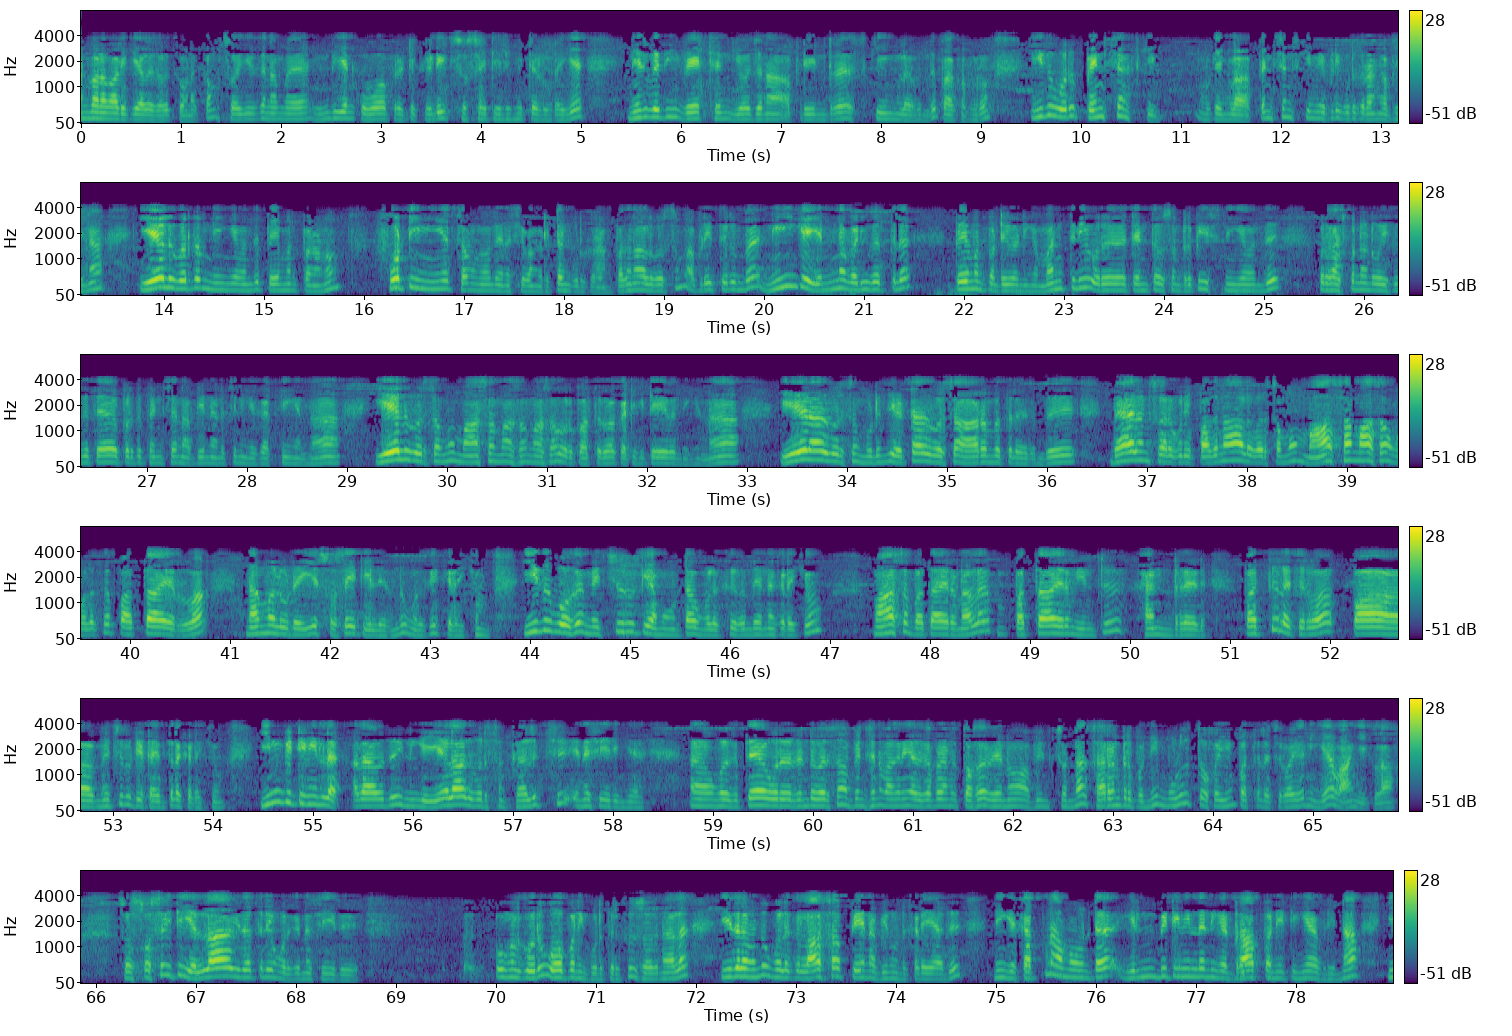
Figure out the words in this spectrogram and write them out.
அன்பான வாடிக்கையாளர்களுக்கு வணக்கம். ஸோ இது நம்ம Indian cooperative credit society limited உடைய நிர்வதி வேட்டன் யோஜனா அப்படின்ற ஸ்கீமில் வந்து பார்க்க போகிறோம் இது ஒரு பென்ஷன் ஸ்கீம். ஓகேங்களா பென்ஷன் ஸ்கீம் எப்படி கொடுக்குறாங்க அப்படின்னா ஏழு வருடம் நீங்கள் வந்து பேமெண்ட் பண்ணணும். ஃபோர்டீன் இயர்ஸ் அவங்க வந்து என்ன செய்வாங்க? ரிட்டர்ன் கொடுக்குறாங்க. பதினாலு வருஷம் அப்படி திரும்ப நீங்கள் என்ன வடிவத்தில் பேமெண்ட் பண்ணுறீங்க நீங்கள் மந்த்லி ஒரு டென் தௌசண்ட் ருபீஸ் நீங்கள் வந்து ஒரு ஹஸ்பண்ட் அண்ட் ஒய்ஃபுக்கு தேவைப்படுது பென்ஷன் அப்படின்னு நினச்சி நீங்கள் கட்டினீங்கன்னா ஏழு வருஷமும் மாதம் மாதம் மாதம் ஒரு பத்து ரூபா கட்டிக்கிட்டே வந்தீங்கன்னா ஏழாவது வருஷம் முடிஞ்சு எட்டாவது வருஷம் ஆரம்பத்தில் இருந்து பேலன்ஸ் வரக்கூடிய பதினாலு வருஷமும் மாதம் மாதம் உங்களுக்கு பத்தாயிரம் ரூபா நம்மளுடைய சொசைட்டியிலிருந்து உங்களுக்கு கிடைக்கும். இது போக மெச்சூரிட்டி அமௌண்ட்டாக உங்களுக்கு வந்து என்ன கிடைக்கும்? மாதம் பத்தாயிரம்னால பத்தாயிரம் இன்ட்டு ஹண்ட்ரட் பத்து லட்ச ரூபா மெச்சூரிட்டி டைம்ல கிடைக்கும். இன்பிட்வீன்ல அதாவது நீங்க ஏழாவது வருஷம் கழிச்சு என்ன செய்கிறீங்க உங்களுக்கு தேவை ஒரு ரெண்டு வருஷம் பென்ஷன் வாங்குறீங்க அதுக்கப்புறம் எனக்கு தொகை வேணும் அப்படின்னு சொன்னா சரண்டர் பண்ணி முழு தொகையும் பத்து லட்ச ரூபாயை நீங்க வாங்கிக்கலாம். ஸோ சொசைட்டி எல்லா விதத்திலையும் உங்களுக்கு என்ன செய்யுது? உங்களுக்கு ஒரு ஓபனிங் கொடுத்துருக்கு. ஸோ அதனால இதுல வந்து உங்களுக்கு லாஸ் ஆஃப் பெயின் அப்படின்னு ஒன்று கிடையாது. நீங்க கட்டின அமௌண்ட்டை இன் பிட்வீன்ல நீங்க டிராப் பண்ணிட்டீங்க அப்படின்னா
